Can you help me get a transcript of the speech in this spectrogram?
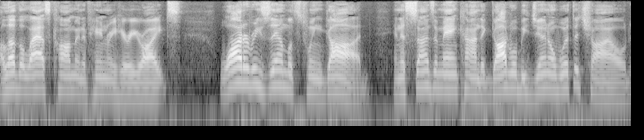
I love the last comment of Henry here. He writes, What a resemblance between God and the sons of mankind that God will be gentle with the child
